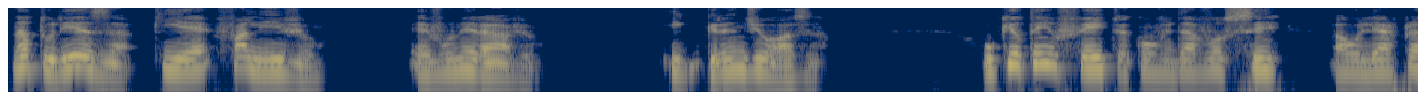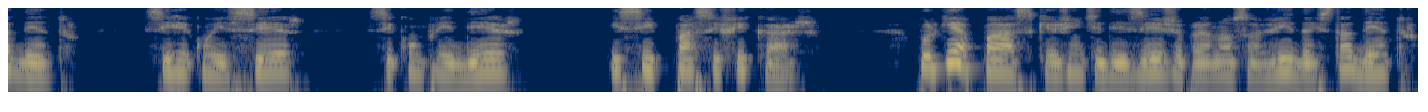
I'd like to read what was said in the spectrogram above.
Natureza que é falível, é vulnerável e grandiosa. O que eu tenho feito é convidar você a olhar para dentro, se reconhecer, se compreender e se pacificar. Porque a paz que a gente deseja para a nossa vida está dentro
